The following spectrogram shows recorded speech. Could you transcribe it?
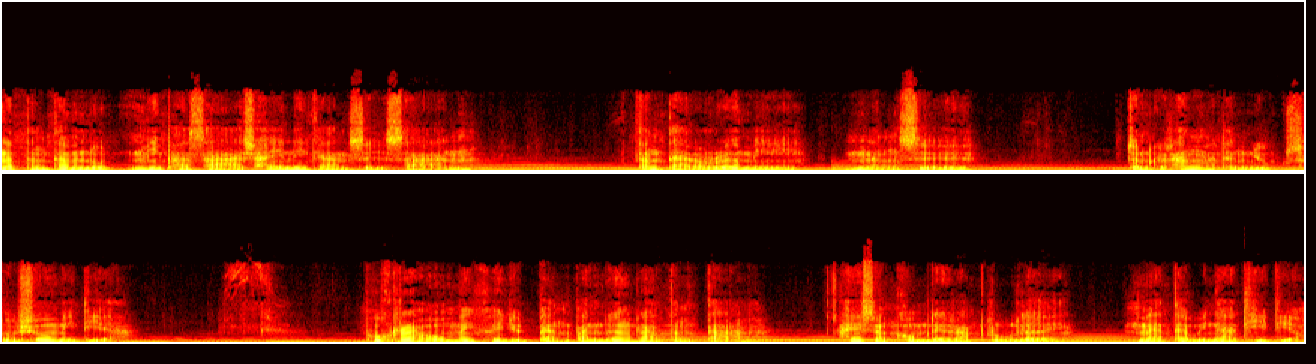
นับตั้งแต่มนุษย์มีภาษาใช้ในการสื่อสาร ตั้งแต่เราเริ่มมีหนังสือ จนกระทั่งมาถึงยุคโซเชียลมีเดีย พวกเราไม่เคยหยุดแบ่งปันเรื่องราวต่างๆ ให้สังคมได้รับรู้เลย แม้แต่วินาทีเดียว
